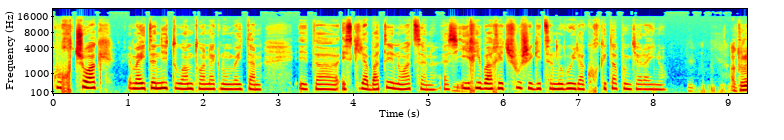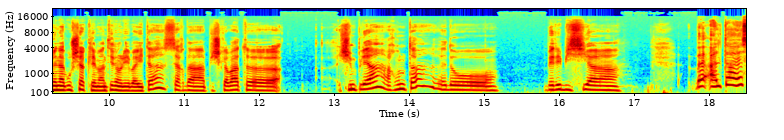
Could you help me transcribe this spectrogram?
kurtsoak emaiten ditu Antoanek nun baitan, eta ezkira bate noatzen, ez mm. irri barretxu segitzen dugu irakurketa puntiara ino. Aktore nagusia Clementine hori baita, zer da pixka bat uh, simplea, argunta, edo bere bizia... Be, alta ez,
